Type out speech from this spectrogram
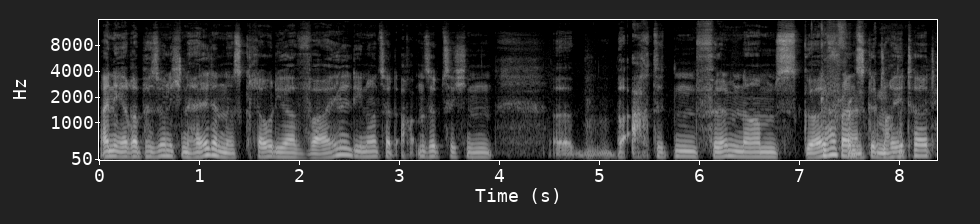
Eine ihrer persönlichen Heldinnen ist Claudia Weil, die 1978 einen äh, beachteten Film namens Girlfriends Girlfriend gedreht hat,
